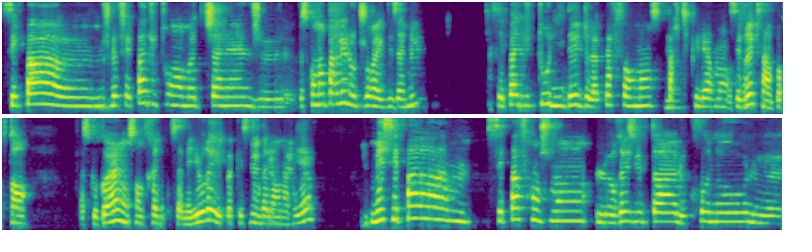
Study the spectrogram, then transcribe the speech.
c'est pas, euh, je le fais pas du tout en mode challenge, parce qu'on en parlait l'autre jour avec des amis. C'est pas du tout l'idée de la performance mm. particulièrement. C'est vrai que c'est important parce que quand même on s'entraîne pour s'améliorer, pas question d'aller en arrière. Mais c'est pas, c'est pas franchement le résultat, le chrono, le,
